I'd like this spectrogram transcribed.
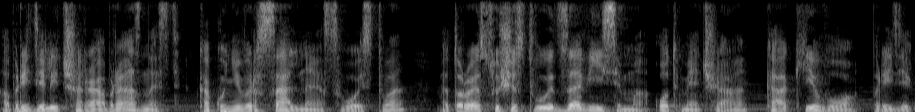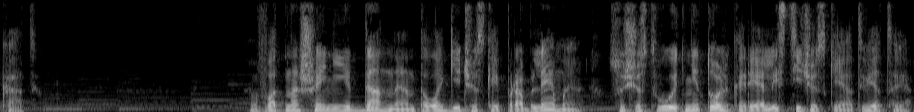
определит шарообразность как универсальное свойство, которое существует зависимо от мяча, как его предикат. В отношении данной онтологической проблемы существуют не только реалистические ответы,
